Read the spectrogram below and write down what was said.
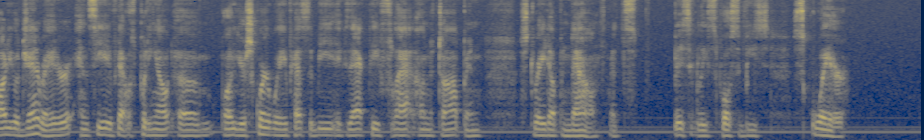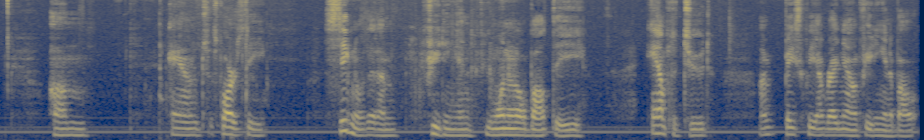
audio generator and see if that was putting out um, well your square wave has to be exactly flat on the top and straight up and down. It's basically supposed to be square. Um, and as far as the signal that I'm feeding in, if you want to know about the amplitude, I'm basically I'm right now I'm feeding in about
